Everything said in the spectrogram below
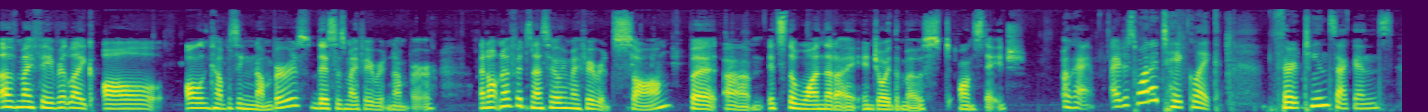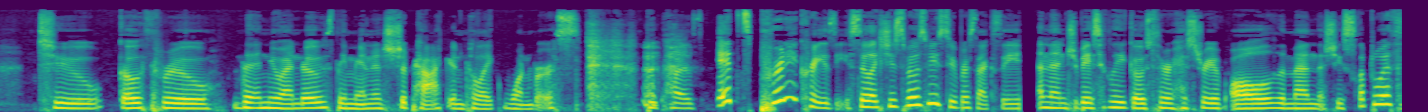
of my favorite, like all all encompassing numbers. This is my favorite number. I don't know if it's necessarily my favorite song, but um, it's the one that I enjoyed the most on stage. Okay, I just want to take like 13 seconds to go through the innuendos they managed to pack into like one verse because it's pretty crazy. So, like, she's supposed to be super sexy, and then she basically goes through a history of all the men that she slept with.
